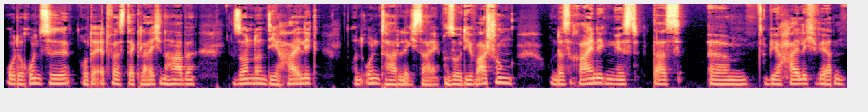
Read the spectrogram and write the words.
oder Runzel oder etwas dergleichen habe, sondern die heilig und untadelig sei. So die Waschung und das Reinigen ist, dass ähm, wir heilig werden,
